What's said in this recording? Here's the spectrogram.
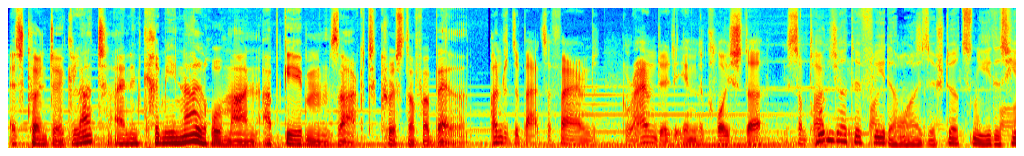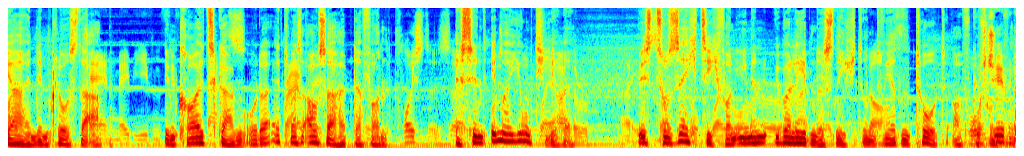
Es könnte glatt einen Kriminalroman abgeben, sagt Christopher Bell. Hunderte Fledermäuse stürzen jedes Jahr in dem Kloster ab, im Kreuzgang oder etwas außerhalb davon. Es sind immer Jungtiere. Bis zu 60 von ihnen überleben das nicht und werden tot aufgefunden.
